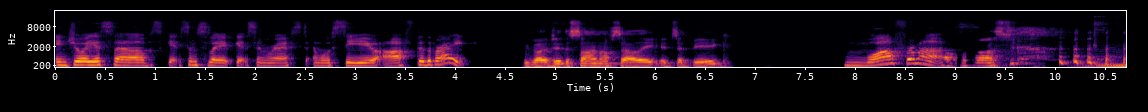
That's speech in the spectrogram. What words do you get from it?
enjoy yourselves, get some sleep, get some rest, and we'll see you after the break. We got to do the sign off, Sally. It's a big moi from us. Moi from us.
